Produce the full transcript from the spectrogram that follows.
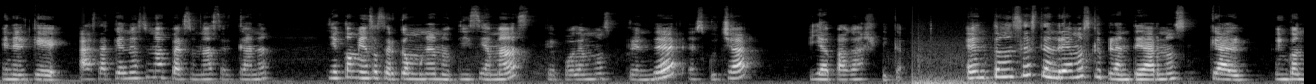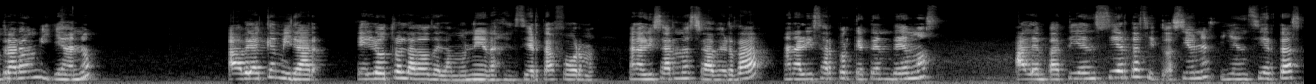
en el que hasta que no es una persona cercana, ya comienza a ser como una noticia más que podemos prender, escuchar y apagar. Entonces tendríamos que plantearnos que al encontrar a un villano, habría que mirar el otro lado de la moneda, en cierta forma, analizar nuestra verdad, analizar por qué tendemos a la empatía en ciertas situaciones y en ciertas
